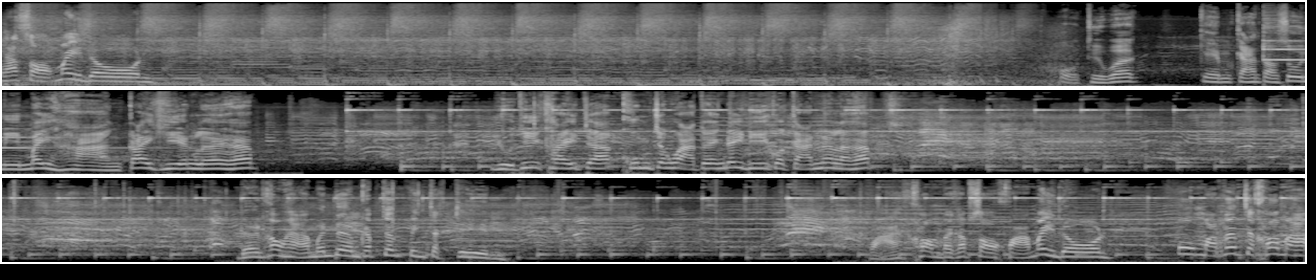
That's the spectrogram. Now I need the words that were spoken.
งัดศอกไม่โดน โอ้ถือว่าเกมการต่อสู้นี้ไม่ห่างใกล้เคียงเลยครับ อยู่ที่ใครจะคุมจังหวะตัวเองได้ดีกว่ากันนั่นแหละครับ เดินเข้าหาเหมือนเดิมครับเจิ้งปิงจากจีน ขวาคล่อมไปครับศอกขวาไม่โดน โอ้หมัดเริ่มจะคล่อมเอา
